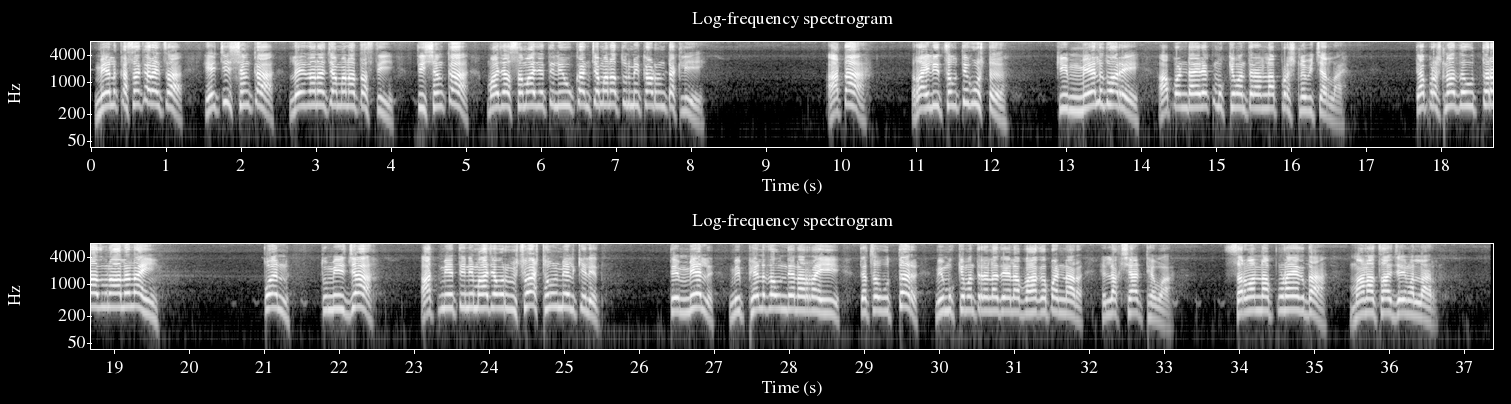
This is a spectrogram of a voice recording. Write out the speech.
मेल कसा करायचा ह्याची शंका लय मनात असते. ती शंका माझ्या समाजातील युवकांच्या मनातून मी काढून टाकली. आता राहिली चौथी गोष्ट की मेलद्वारे आपण डायरेक्ट मुख्यमंत्र्यांना प्रश्न विचारला. त्या प्रश्नाचं उत्तर अजून आलं नाही. पण तुम्ही ज्या आत्मीयतेने माझ्यावर विश्वास ठेवून मेल केलेत ते मेल मी फेल जाऊन देणार नाही. त्याचं उत्तर मी मुख्यमंत्र्याला द्यायला भाग पडणार. हे लक्षात ठेवा. सर्वांना पुन्हा एकदा मानाचा जय मल्हार.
